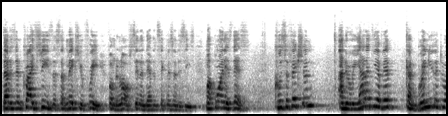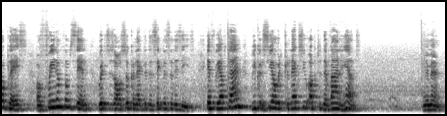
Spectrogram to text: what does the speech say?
that is in Christ Jesus that makes you free from the law of sin and death and sickness and disease. My point is this crucifixion and the reality of it can bring you into a place of freedom from sin, which is also connected to sickness and disease. If we have time, we could see how it connects you up to divine health. Amen.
